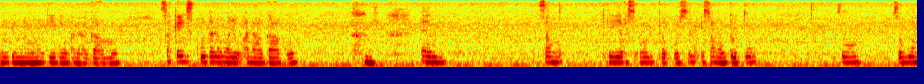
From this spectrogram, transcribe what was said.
o yun yung magiging alaga mo. Sa case ko dalawa yung alaga ko. And isang 3 years old tapos yung isang magtuto so sobrang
